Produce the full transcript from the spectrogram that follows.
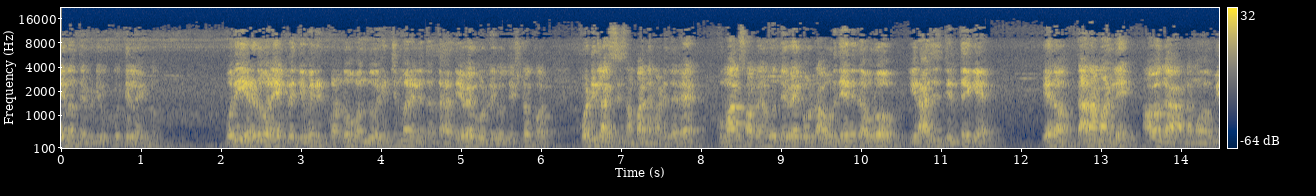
ಏನು ಅಂತ ಹೇಳ್ಬಿಟ್ಟು ಇವ್ರಿಗೆ ಗೊತ್ತಿಲ್ಲ ಇನ್ನು. ಬರೀ ಎರಡೂವರೆ ಎಕರೆ ಜಮೀನು ಇಟ್ಕೊಂಡು ಒಂದು ಹೆಂಚಿನ ಮನೆಯಲ್ಲಿದ್ದಂತಹ ದೇವೇಗೌಡರು ಇವತ್ತು ಎಷ್ಟೋ ಕೋ- ಕೋಟಿಗಳ ಸಂಪಾದನೆ ಮಾಡಿದ್ದಾರೆ. ಕುಮಾರಸ್ವಾಮಿ ಅವರು, ದೇವೇಗೌಡರು, ಅವ್ರದ್ದೇನಿದೆ, ಅವರು ಈ ರಾಜ್ಯದ ಜನತೆಗೆ ಏನು ದಾನ ಮಾಡಲಿ. ಆವಾಗ ನಮ್ಮ ವಿ.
